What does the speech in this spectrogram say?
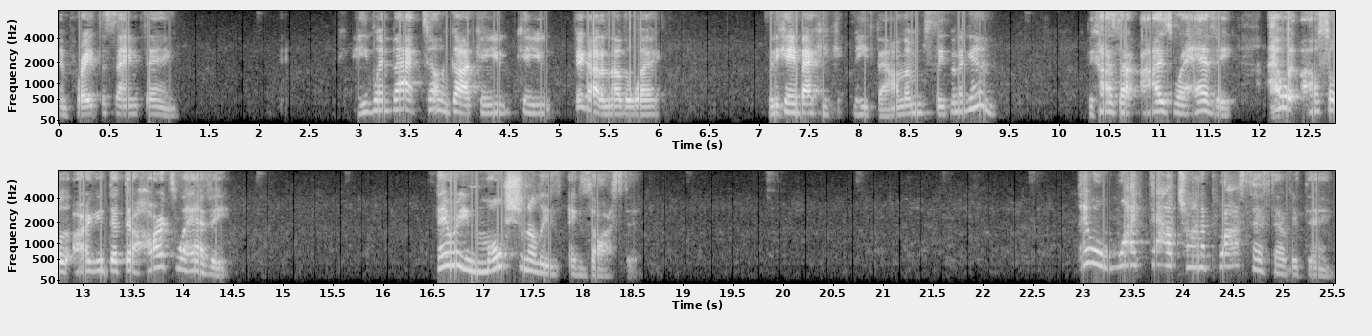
and prayed the same thing. He went back telling God, "Can you can you figure out another way?" When he came back, he he found them sleeping again because their eyes were heavy. I would also argue that their hearts were heavy. They were emotionally exhausted. They were wiped out trying to process everything.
